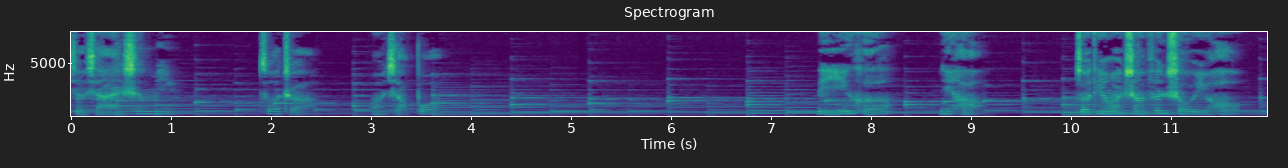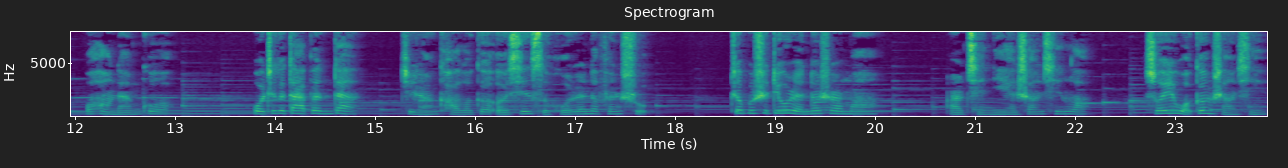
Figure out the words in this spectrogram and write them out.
就像爱生命》，作者王小波。李银河，你好，昨天晚上分手以后。我好难过，我这个大笨蛋，居然考了个恶心死活人的分数，这不是丢人的事儿吗？而且你也伤心了，所以我更伤心。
